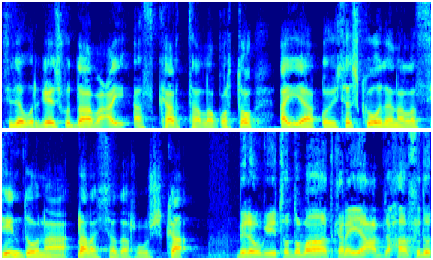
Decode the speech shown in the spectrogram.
Sida wargeysku daabacay askarta la qorto ayaa qoysaskoodana la siin doonaa dhalashada ruushka bilowgii toddobaadkan ayaa cabdixaafido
